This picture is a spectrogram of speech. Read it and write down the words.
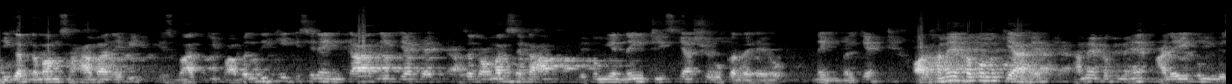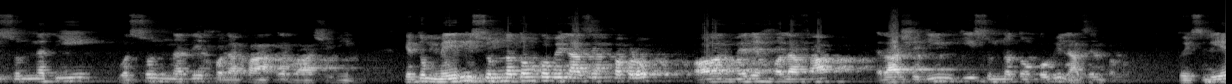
दीगर तमाम सहाबा ने भी इस बात की पाबंदी की। किसी ने इनकार नहीं किया कि हज़रत उमर से कहा कि तुम ये नई चीज़ क्या शुरू कर रहे हो? नहीं, बल्कि और हमें हुक्म क्या है? हमें हुक्म है, अलैकुम बिसुन्नती व सुन्नत खुलफा राशिदीन कि तुम मेरी सुन्नतों को भी लाजिम पकड़ो और मेरे खुलफा राशिदीन की सुन्नतों को भी लाजिम पकड़ो। तो इसलिए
